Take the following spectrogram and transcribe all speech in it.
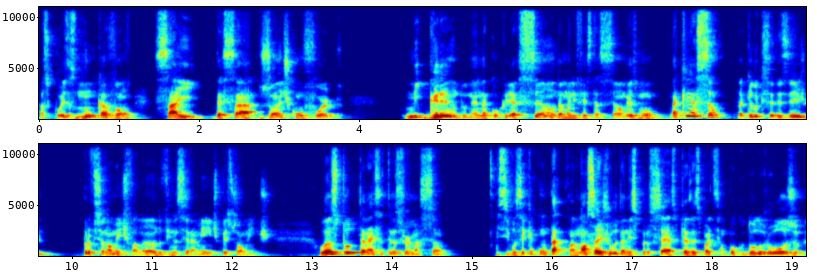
as coisas nunca vão sair dessa zona de conforto, migrando né, na cocriação, da manifestação, mesmo na criação daquilo que você deseja, profissionalmente falando, financeiramente, pessoalmente. O lance todo está nessa transformação. E se você quer contar com a nossa ajuda nesse processo, que às vezes pode ser um pouco doloroso,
